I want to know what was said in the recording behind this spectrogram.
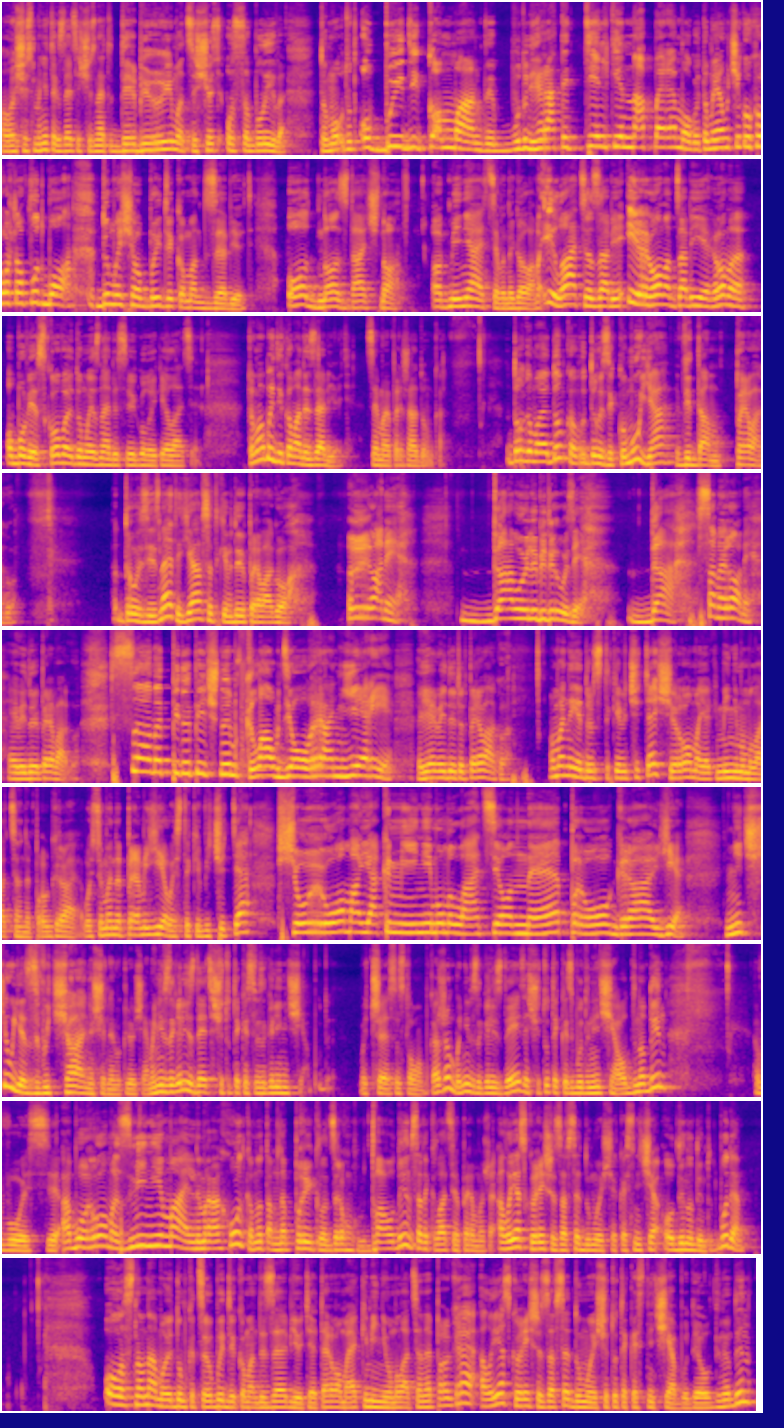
Але щось мені так здається, що знаєте, дербі Рима це щось особливе. Тому тут обидві команди будуть грати тільки на перемогу. Тому я очікую хорошого футбола. Думаю, що обидві команди заб'ють. Однозначно. Обміняються вони голами. І Лаціо заб'є, і Рома заб'є. Рома обов'язково, я думаю, знайде свій гол, як і Лаціо. Тому обидві команди заб'ють. Це моя перша думка. Друга моя думка, друзі, кому я віддам перевагу? Друзі, знаєте, я все-таки віддаю перевагу Ромі. Да, мої любі друзі. Да, саме Ромі я віддаю перевагу. Саме підопічним Клаудіо Раньєрі я віддаю тут перевагу. У мене є, друзі, таке відчуття, що Рома як мінімум Лаціо не програє. Ось у мене прям є ось таке відчуття, що Рома як мінімум Лаціо не програє. Нічю я, звичайно, ще не виключаю. Мені взагалі здається, що тут якась взагалі нічия буде. От чесно словом кажу, мені взагалі здається, що тут якась буде нічия 1-1. Ось. Або Рома з мінімальним рахунком, ну там, наприклад, з рахунком 2-1, все-таки Лаціо переможе. Але я скоріше за все думаю, що якась нічия 1-1 тут буде. Основна моя думка це обидві команди заб'ють, та Рома, як мінімум, Лаціо не програє, але я скоріше за все думаю, що тут якась нічия буде 1-1.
